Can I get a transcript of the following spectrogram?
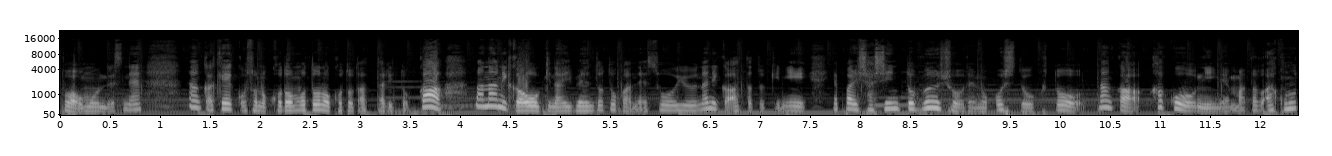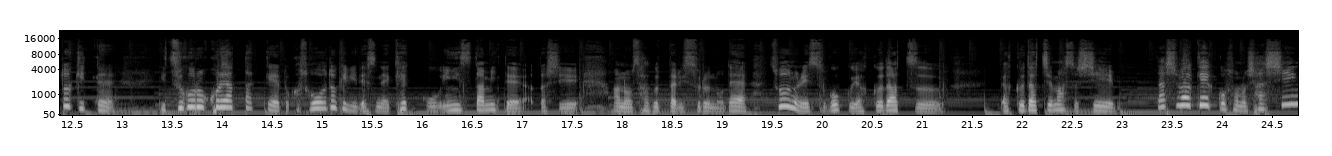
とは思うんですね。なんか結構その子供とのことだったりとか、まあ何か大きなイベントとかね、そういう何かあった時に、やっぱり写真と文章で残しておくと、なんか過去にね、また、あ、この時って、いつ頃これやったっけ？とか、そういう時にですね、結構インスタ見て、私、あの、探ったりするので、そういうのにすごく役立つ、役立ちますし、私は結構その写真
